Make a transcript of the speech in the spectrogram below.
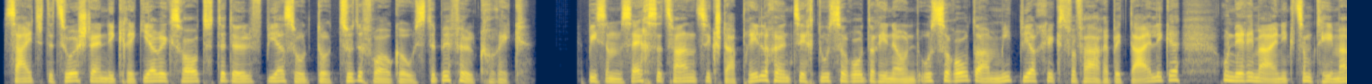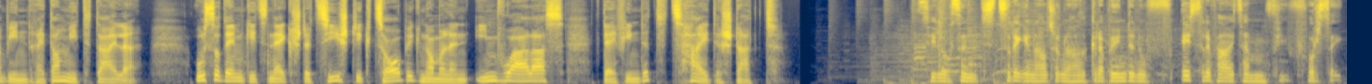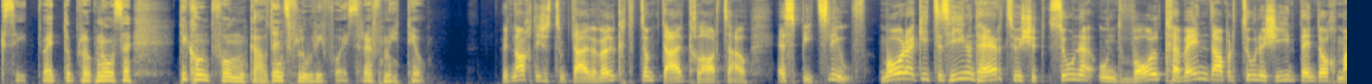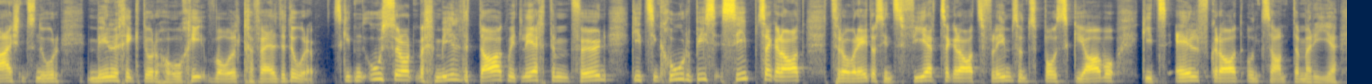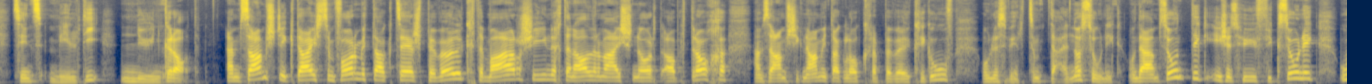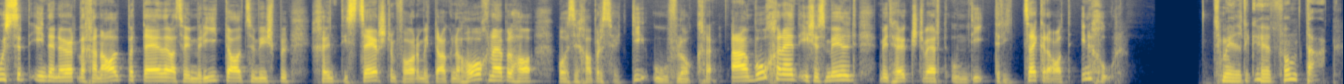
Sagt der zuständige Regierungsrat Dölf Biasotto zu den Fragen aus der Bevölkerung. Bis am 26. April können sich die Ausserroderinnen und Ausserroder am Mitwirkungsverfahren beteiligen und ihre Meinung zum Thema Windräder mitteilen. Außerdem gibt es nächsten Dienstag zu Abend nochmal einen Infoanlass. Der findet zu Heide statt. Sie hören das Regionaljournal Graubünden auf SRF 1 am 5 vor 6 Die Wetterprognose die kommt vom Gaudenz Fluri von SRF Meteo. Heute Nacht ist es zum Teil bewölkt, zum Teil klart es auch ein bisschen auf. Morgen gibt es ein Hin und Her zwischen Sonne und Wolken. Wenn aber die Sonne scheint, dann doch meistens nur milchig durch hohe Wolkenfelder durch. Es gibt einen außerordentlich milden Tag mit leichtem Föhn. Gibt es in Chur bis 17 Grad. Zu Roveredo sind es 14 Grad, zu Flims und zu Poschiavo gibt es 11 Grad und Santa Maria sind es milde 9 Grad. Am Samstag, da ist es am Vormittag zuerst bewölkt, wahrscheinlich den allermeisten Orten aber trocken. Am Samstagnachmittag lockert die Bewölkung auf und es wird zum Teil noch sonnig. Und auch am Sonntag ist es häufig sonnig, außer in den nördlichen Alpentälern, also im Rheintal zum Beispiel, könnte es zuerst am Vormittag noch Hochnebel haben, wo sich aber sollte auflockern. Auch am Wochenende ist es mild mit Höchstwert um die 13 Grad in Chur. Die Meldungen vom Tag.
